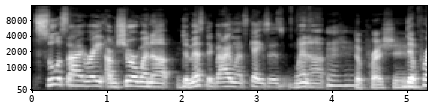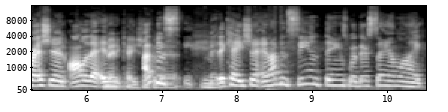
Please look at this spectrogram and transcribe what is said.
suicide rate, I'm sure, went up. Domestic violence cases went up. Mm-hmm. Depression. depression, all of that, and Medication I've for been that. medication, and I've been seeing things where they're saying like,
